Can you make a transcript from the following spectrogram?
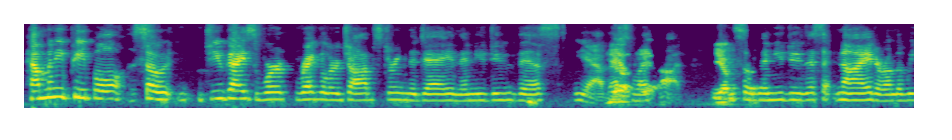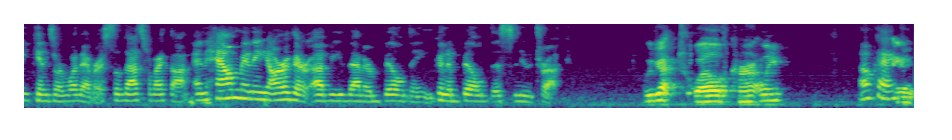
how many people? So, do you guys work regular jobs during the day and then you do this? Yeah, that's Yep. what I thought. yep And so then you do this at night or on the weekends or whatever. So that's what I thought. And how many are there of you that are building, going to build this new truck? we've got 12 currently Okay. and,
